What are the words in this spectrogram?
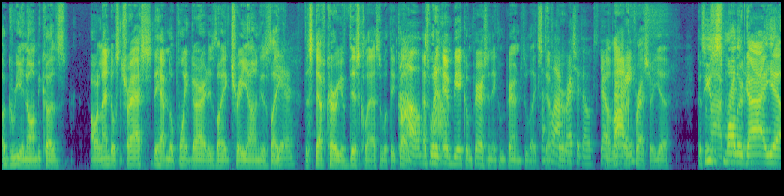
agreeing on because Orlando's trash. They have no point guard. It's like Trae Young is like Yeah. the Steph Curry of this class is what they call Oh, it. That's what wow. in NBA comparison they compare him to like That's Steph a lot Curry. of pressure, though. Steph a lot of pressure, yeah. Because he's a of smaller guy, yeah.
